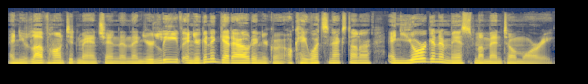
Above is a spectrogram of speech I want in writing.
And you love Haunted Mansion, and then you leave, and you're gonna get out, and you're going, okay, what's next on our, and you're gonna miss Memento Mori,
